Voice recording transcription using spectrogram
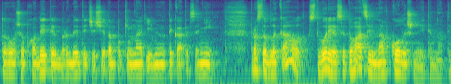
того, щоб ходити, бродити чи ще там по кімнаті і не натикатися. Ні. Просто блекаут створює ситуацію навколишньої темноти.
